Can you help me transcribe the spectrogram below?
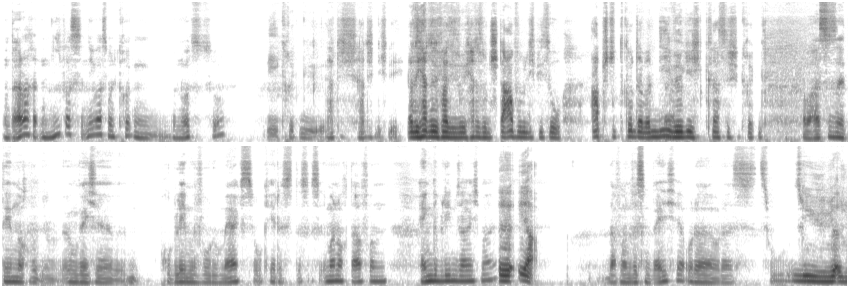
Und danach nie was, nie was mit Krücken benutzt, so? Nee, Krücken hatte ich, hatte ich nicht, nee. Also ich hatte quasi so, ich hatte so einen Stab, womit ich mich so abstützen konnte, aber nie Ja. wirklich klassische Krücken. Aber hast du seitdem noch irgendwelche Probleme, wo du merkst, okay, das, das ist immer noch davon hängen geblieben, sage ich mal? Äh, ja. Darf man wissen, welche? Oder, oder ist zu, zu Die, also,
